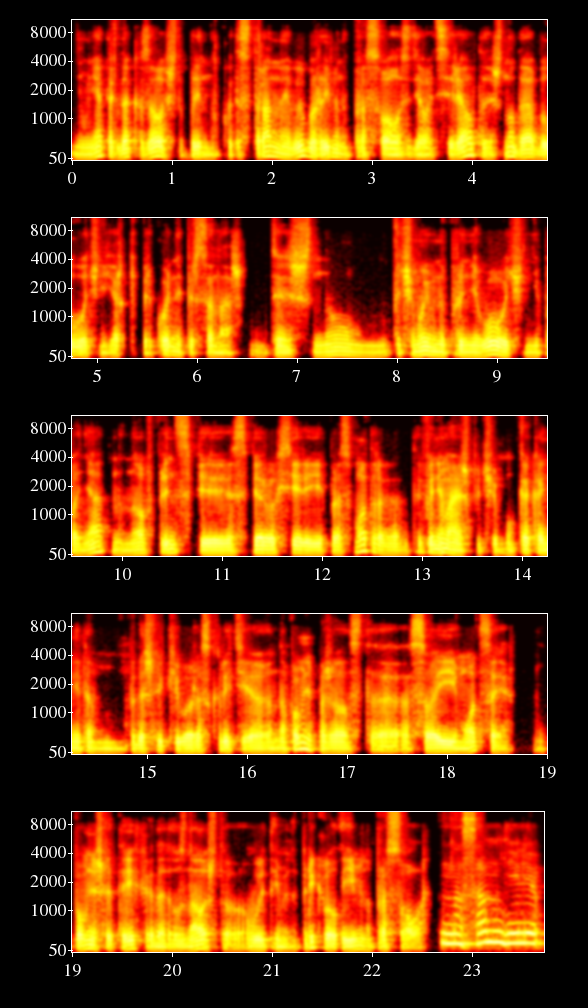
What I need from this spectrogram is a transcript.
Мне тогда казалось, что, блин, ну какой-то странный выбор именно про Соло сделать сериал. То есть, ну да, был очень яркий, прикольный персонаж. То есть, ну, почему именно про него, очень непонятно, но, в принципе, с первых серий просмотра ты понимаешь, почему. Как они там подошли к его раскрытию. Напомни, пожалуйста, свои эмоции. Помнишь ли ты их, когда ты узнала, что будет именно приквел и именно про Соло? На самом деле,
